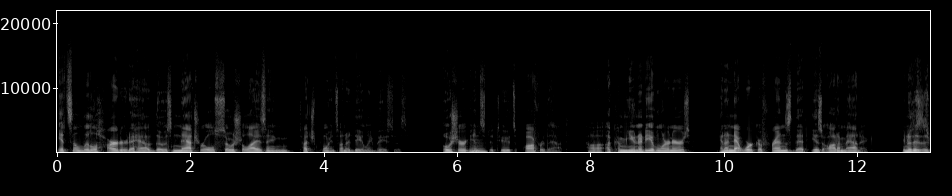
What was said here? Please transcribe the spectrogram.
it's a little harder to have those natural socializing touch points on a daily basis. Osher Mm. Institutes offer that uh, a community of learners and a network of friends that is automatic. You know, this is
